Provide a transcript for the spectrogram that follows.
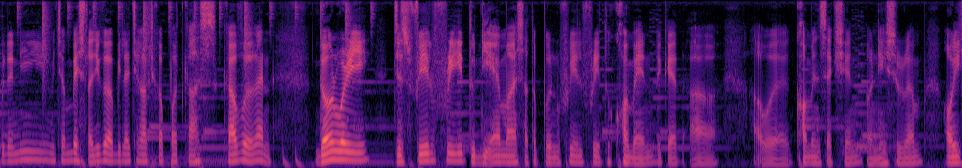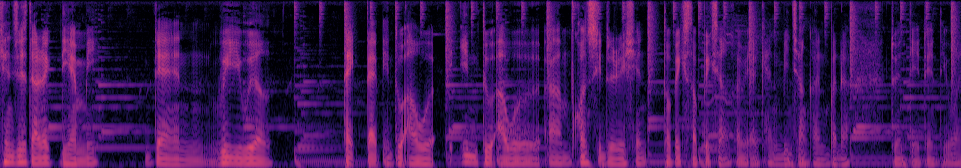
benda ni macam best lah juga bila cakap-cakap podcast cover kan. Don't worry, just feel free to DM us ataupun feel free to comment dekat uh, our comment section on Instagram or you can just direct DM me then we will take that into our into our um, consideration topics-topics yang kami akan bincangkan pada 2021.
